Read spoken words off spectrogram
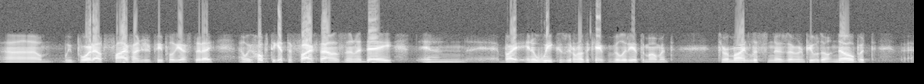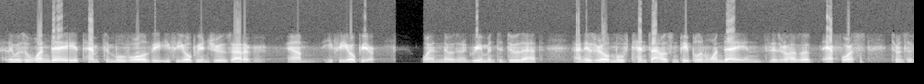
um, we brought out 500 people yesterday, and we hope to get to 5,000 a day in by in a week because we don't have the capability at the moment. To remind listeners, I mean, people don't know, but there was a one-day attempt to move all of the Ethiopian Jews out of um, Ethiopia when there was an agreement to do that, and Israel moved 10,000 people in one day, and Israel has an air force in terms of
